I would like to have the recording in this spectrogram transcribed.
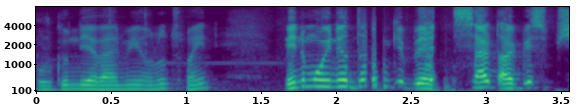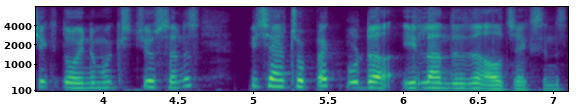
Burgundy'ye vermeyi unutmayın. Benim oynadığım gibi sert agresif bir şekilde oynamak istiyorsanız bir tane toprak burada İrlanda'dan alacaksınız.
